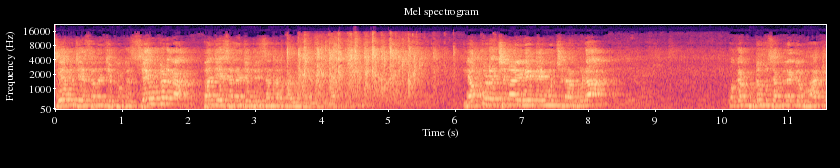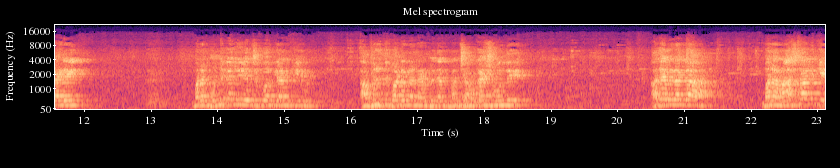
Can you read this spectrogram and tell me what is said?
సేవ చేస్తానని చెప్పి ఒక సేవకుడుగా పనిచేస్తానని చెప్పి ఈ సందర్భంగా నేను అనుకున్నాను ఎప్పుడు వచ్చినా ఏ టైం వచ్చినా కూడా ఒక కుటుంబ సభ్యులకి మాట్లాడి మన గుండెకల్ నియోజకవర్గానికి అభివృద్ధి పట్టణ నడిపేదానికి మంచి అవకాశం ఉంది. అదేవిధంగా మన రాష్ట్రానికి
